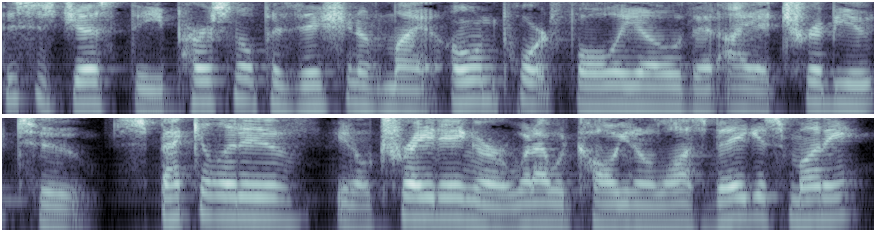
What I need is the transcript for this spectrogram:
This is just the personal position of my own portfolio that I attribute to speculative, you know, trading or what I would call, you know, Las Vegas money.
